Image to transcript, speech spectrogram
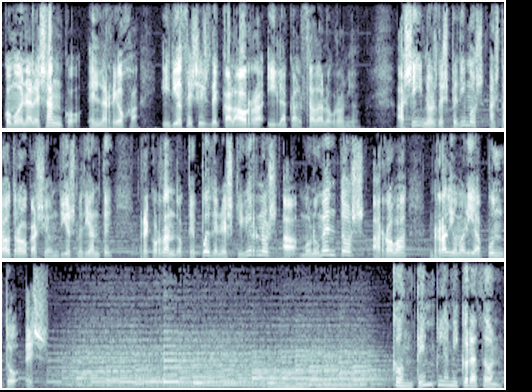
como en Alesanco, en La Rioja, y diócesis de Calahorra y la Calzada Logroño. Así nos despedimos hasta otra ocasión, Dios mediante, recordando que pueden escribirnos a monumentos@radiomaria.es. Contempla mi corazón.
